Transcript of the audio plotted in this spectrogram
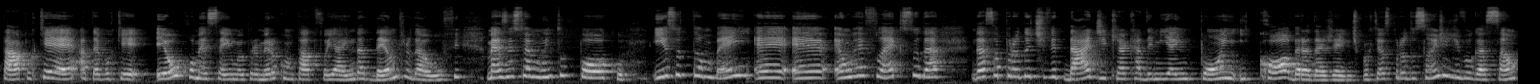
tá? Porque é, até porque eu comecei, o meu primeiro contato foi ainda dentro da UF, mas isso é muito pouco. Isso também é, é, é um reflexo da, dessa produtividade que a academia impõe e cobra da gente, porque as produções de divulgação,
